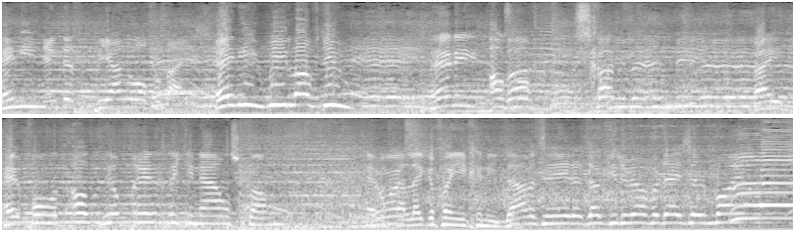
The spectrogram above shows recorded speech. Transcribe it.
Henny. Ik denk dat de piano al voorbij is. Henny, we love you. Henny, alsnog. Schat. Wij hij vonden het altijd heel prettig dat je naar ons kwam. En we Jongens. gaan lekker van je genieten. Dames en heren, dank jullie wel voor deze mooie...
